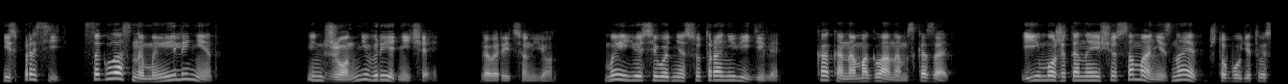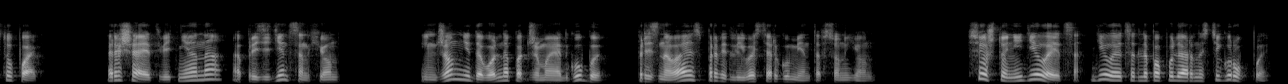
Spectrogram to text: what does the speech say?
и спросить, согласны мы или нет. «Инджон, не вредничай», – говорит Сон Йон. «Мы ее сегодня с утра не видели. Как она могла нам сказать? И, может, она еще сама не знает, что будет выступать. Решает ведь не она, а президент Санхён. Инджон недовольно поджимает губы, признавая справедливость аргументов Сон Йон. «Все, что не делается, делается для популярности группы»,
